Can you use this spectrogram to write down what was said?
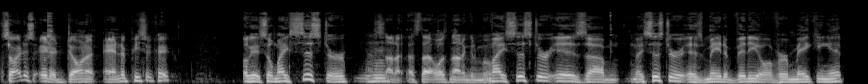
So I just ate a donut and a piece of cake. Okay, so my sister, That's not. A, that's that was not a good move. my sister is, um, my sister has made a video of her making it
